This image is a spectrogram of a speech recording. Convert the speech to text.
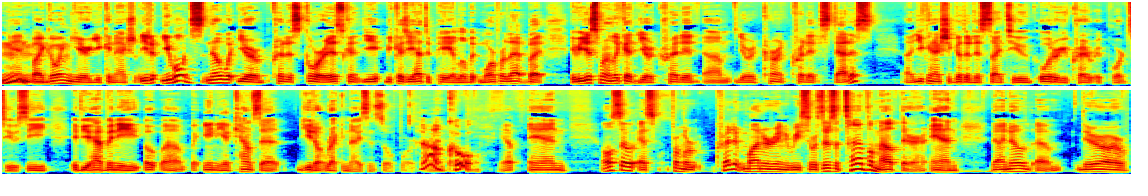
and by going here, you can actually you, you won't know what your credit score is you, because you have to pay a little bit more for that. But if you just want to look at your credit, um, your current credit status. Uh, you can actually go to this site to order your credit report to see if you have any oh, um, any accounts that you don't recognize and so forth. Oh, right? cool. Yep. And also, as from a credit monitoring resource, there's a ton of them out there, and I know um, there are.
